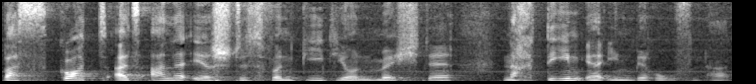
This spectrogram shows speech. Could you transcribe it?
was Gott als allererstes von Gideon möchte, nachdem er ihn berufen hat.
